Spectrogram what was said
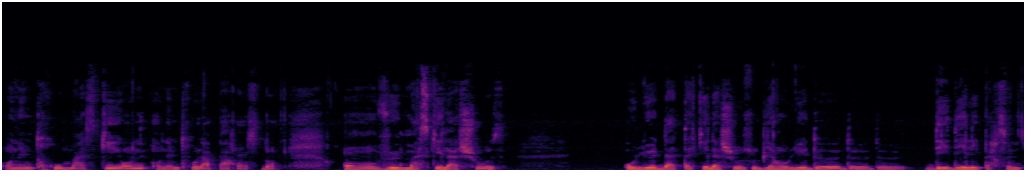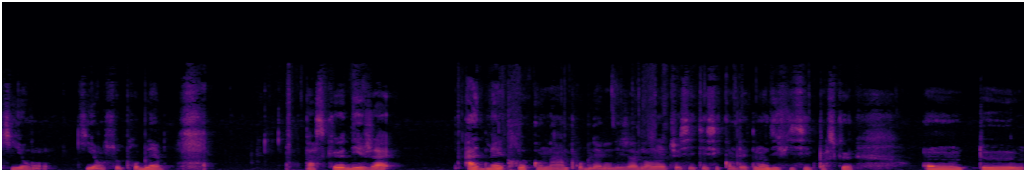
on aime trop masquer, on, on aime trop l'apparence. Donc on veut masquer la chose au lieu d'attaquer la chose ou bien au lieu de, d'aider les personnes qui ont, qui ont ce problème. Parce que déjà, admettre qu'on a un problème déjà dans notre société, c'est complètement difficile parce que on te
